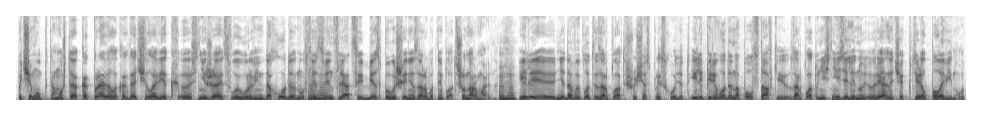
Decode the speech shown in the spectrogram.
Почему? Потому что, как правило, когда человек э, снижает свой уровень дохода, ну, вследствие инфляции, без повышения заработной платы, что нормально, или недовыплаты зарплаты, что сейчас происходит, или переводы на полставки, зарплату не снизили, но реально человек потерял половину. Вот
